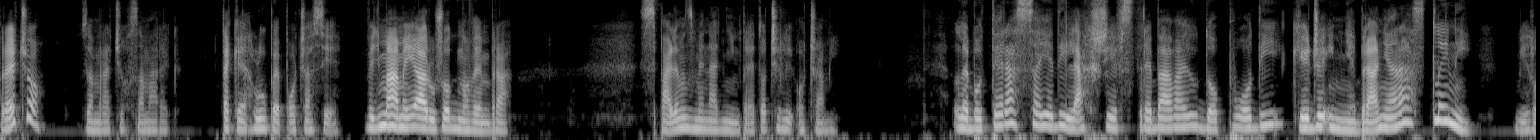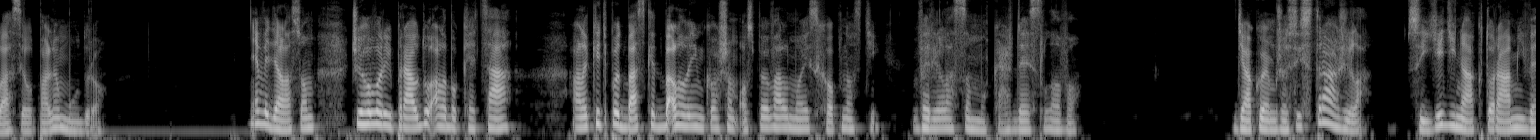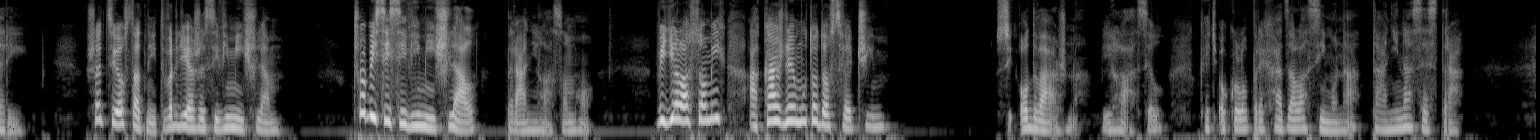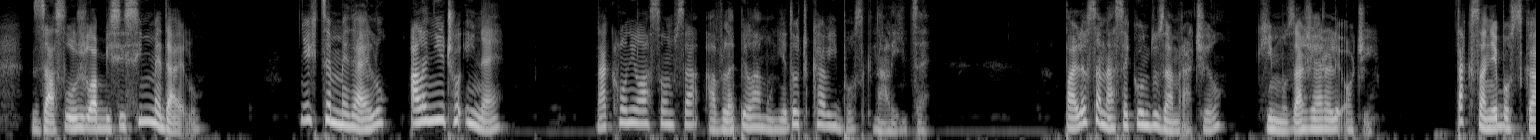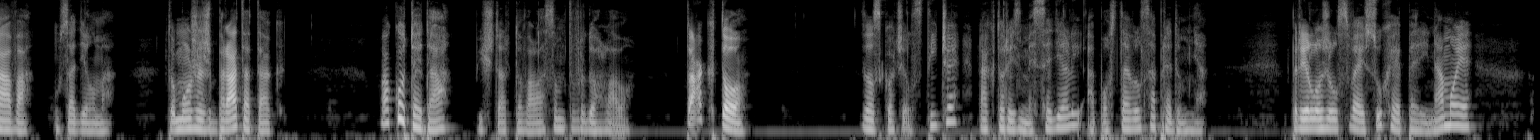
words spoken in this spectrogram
Prečo? Zamračil sa Marek. Také hlúpe počasie. Veď máme jar už od novembra. S Paľom sme nad ním pretočili očami. Lebo teraz sa jedy ľahšie vstrebávajú do pôdy, keďže im nebránia rastliny, vyhlásil Paľo múdro. Nevedela som, či hovorí pravdu alebo kecá, ale keď pod basketbalovým košom ospeval moje schopnosti, verila som mu každé slovo. Ďakujem, že si strážila, si jediná, ktorá mi verí. Všetci ostatní tvrdia, že si vymýšľam. Čo by si si vymýšľal? Bránila som ho. Videla som ich a každému to dosvedčím. Si odvážna, vyhlásil, keď okolo prechádzala Simona, Tánina sestra. Zaslúžila by si si medailu. Nechcem medailu, ale niečo iné. Naklonila som sa a vlepila mu nedočkavý bosk na líce. Paľo sa na sekundu zamračil, kým mu zažiareli oči. Tak sa neboskáva, usadil ma. To môžeš brata tak. Ako teda? Vyštartovala som tvrdohlavo. Takto! Zoskočil z tyče, na ktorej sme sedeli a postavil sa predo mňa. Priložil svoje suché pery na moje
